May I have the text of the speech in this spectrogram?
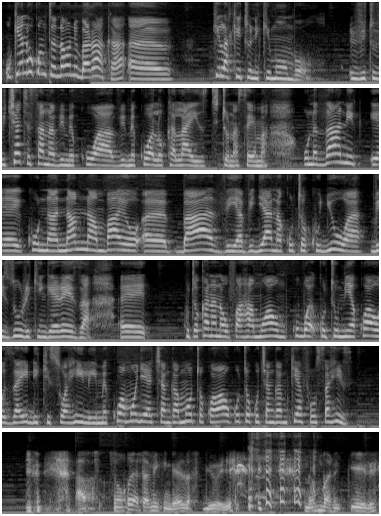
Ukienda huko mtandaoni baraka uh, kila kitu ni kimombo vitu vichache sana vimekuwa vimekuwa localized tunasema. Unadhani eh, kuna namna ambayo eh, baadhi ya vijana kuto kujua vizuri kiingereza eh, kutokana na ufahamu wao mkubwa kutumia kwao zaidi kiswahili imekuwa moja ya changamoto kwa wao kuto kuchangamkia fursa hizi? Kusema kweli hata mi kiingereza sijui. Naomba nikiri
